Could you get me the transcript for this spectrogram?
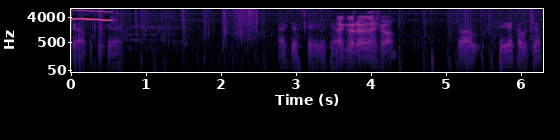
Kıyafetin kıyak. Herkes şehirli Ne kıyafet. görev ne şu an? Şu an şeyi yakalayacağız.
